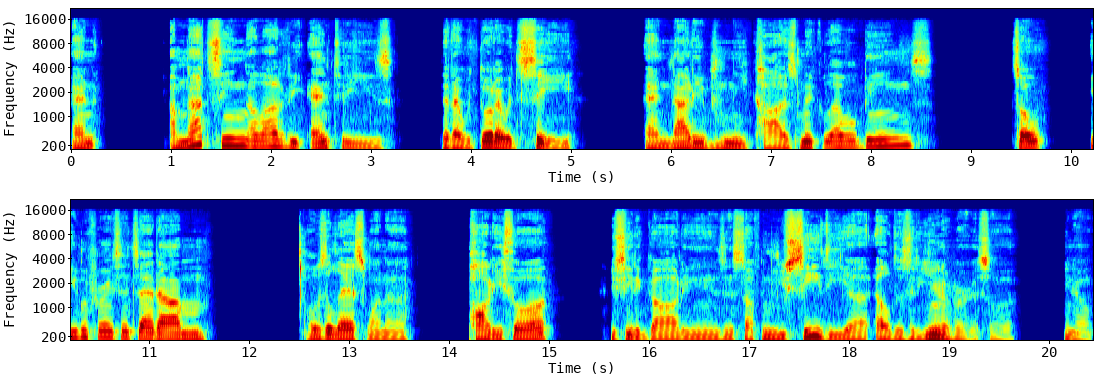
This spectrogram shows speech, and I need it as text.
And I'm not seeing a lot of the entities that I would thought I would see, and not even the cosmic level beings. So, even for instance, at um, what was the last one? Uh, Party Thor you see the Guardians and stuff, and you see the uh, Elders of the Universe, or you know,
